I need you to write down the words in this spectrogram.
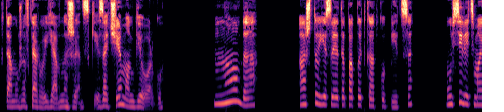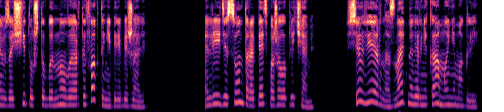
К тому же второй явно женский. Зачем он Георгу?» «Ну да. А что, если это попытка откупиться? Усилить мою защиту, чтобы новые артефакты не перебежали?» Леди Сонтер опять пожала плечами. «Все верно, знать наверняка мы не могли.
